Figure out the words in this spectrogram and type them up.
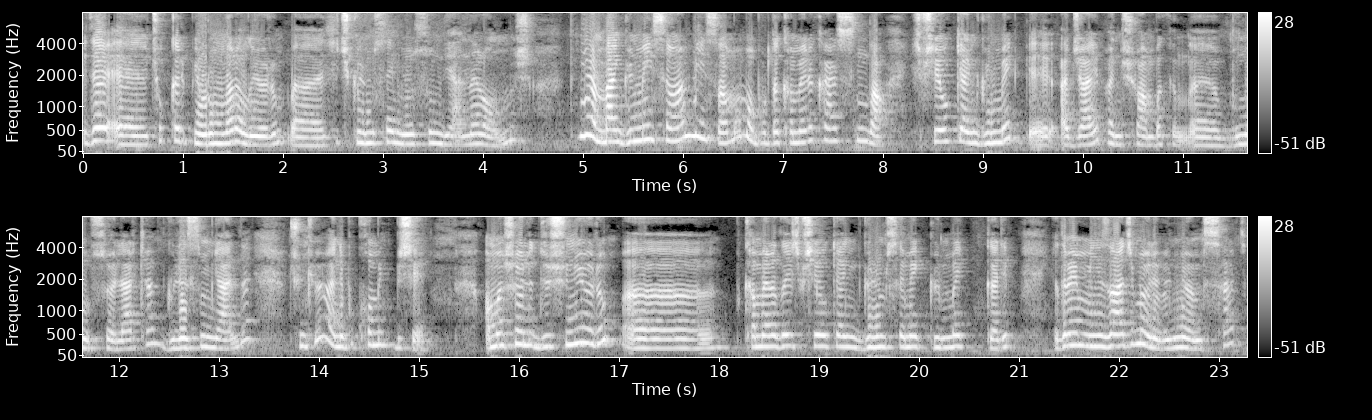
Bir de e, çok garip yorumlar alıyorum. E, hiç gülümsemiyorsun diyenler olmuş. Bilmiyorum ben gülmeyi seven bir insanım ama burada kamera karşısında hiçbir şey yokken gülmek e, acayip. Hani şu an bakın e, bunu söylerken gülesim geldi. Çünkü hani bu komik bir şey. Ama şöyle düşünüyorum. e, kamerada hiçbir şey yokken gülümsemek, gülmek garip. Ya da benim mizacım öyle bilmiyorum sert.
